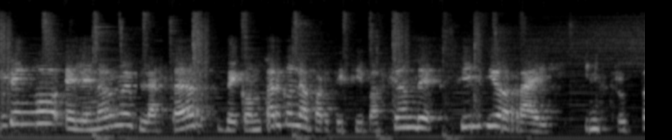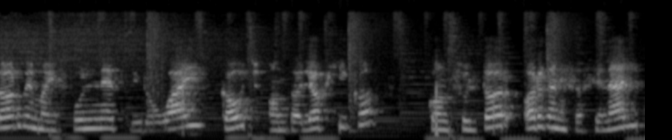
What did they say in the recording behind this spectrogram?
Hoy tengo el enorme placer de contar con la participación de Silvio Reich, instructor de Mindfulness de Uruguay, coach ontológico, consultor organizacional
